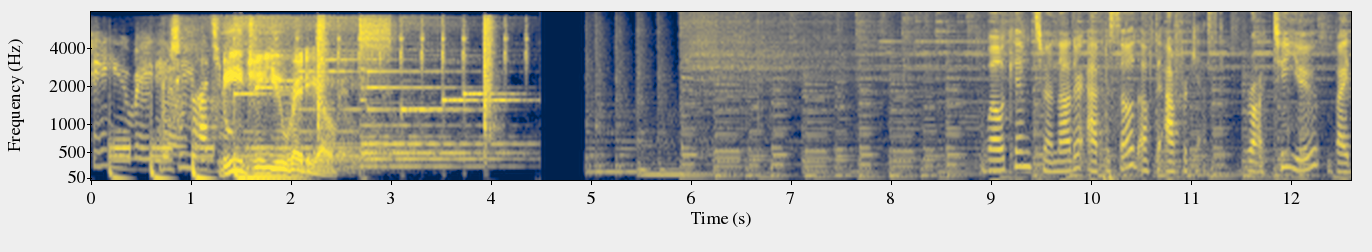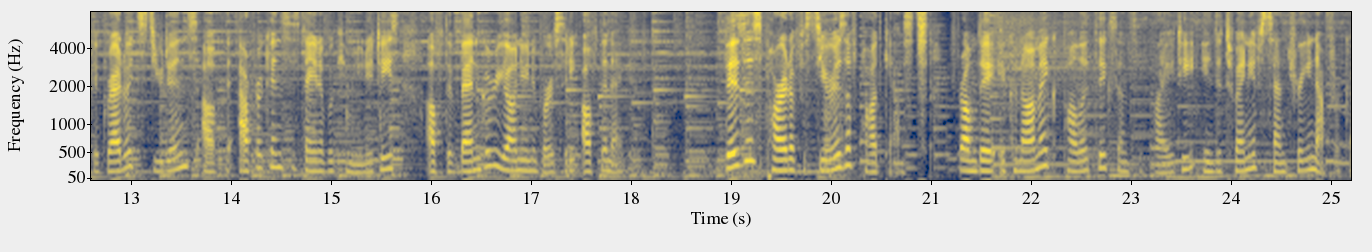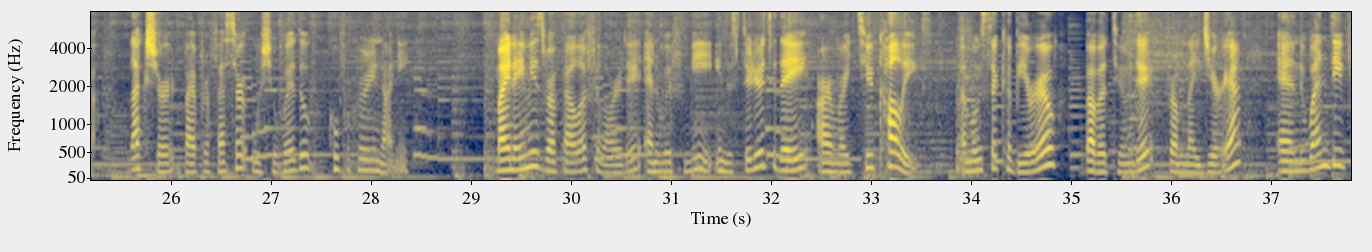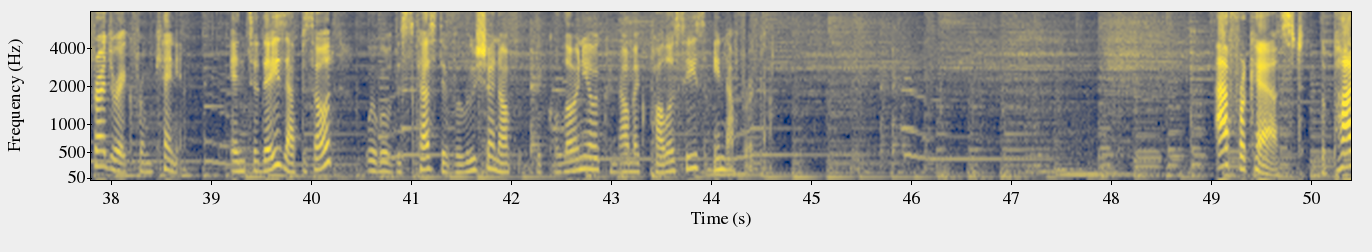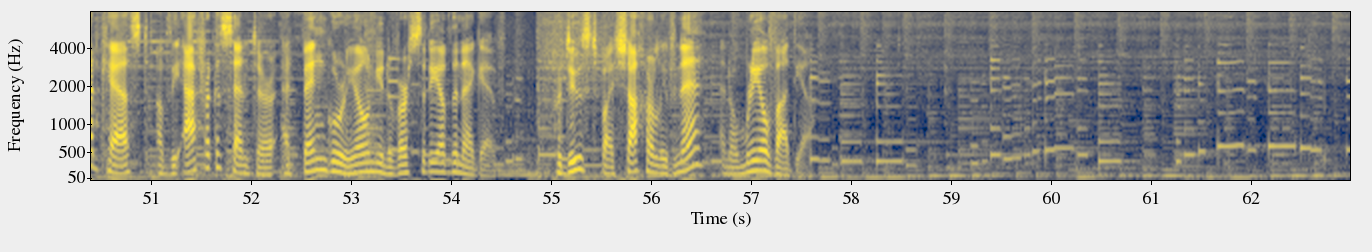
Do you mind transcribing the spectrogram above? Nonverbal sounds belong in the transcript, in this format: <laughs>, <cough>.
BGU Radio. BGU Radio. Welcome to another episode of the Africast, brought to you by the graduate students of the African Sustainable Communities of the Ben Gurion University of the Negev. This is part of a series of podcasts from the Economic, Politics and Society in the 20th Century in Africa, lectured by Professor Ushehwedu Kufakurinani. My name is Rafaela Filarde, and with me in the studio today are my two colleagues, Amusa Kabiro Babatunde from Nigeria and Wendy Frederick from Kenya. In today's episode, we will discuss the evolution of the colonial economic policies in Africa. Africast, the podcast of the Africa Center at Ben Gurion University of the Negev, produced by Shachar Livneh and Omri Ovadia.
